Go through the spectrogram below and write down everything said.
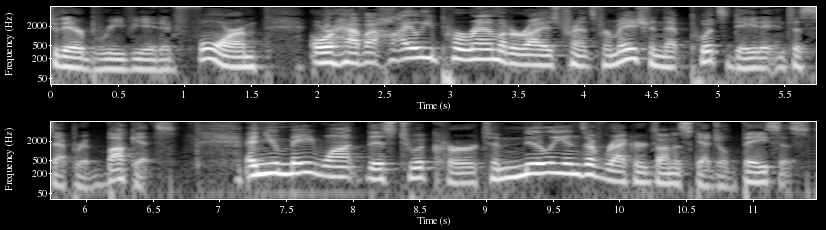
to their abbreviated form or have a highly parameterized transformation that puts data into separate buckets. And you may want this to occur to millions of records on a scheduled basis.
